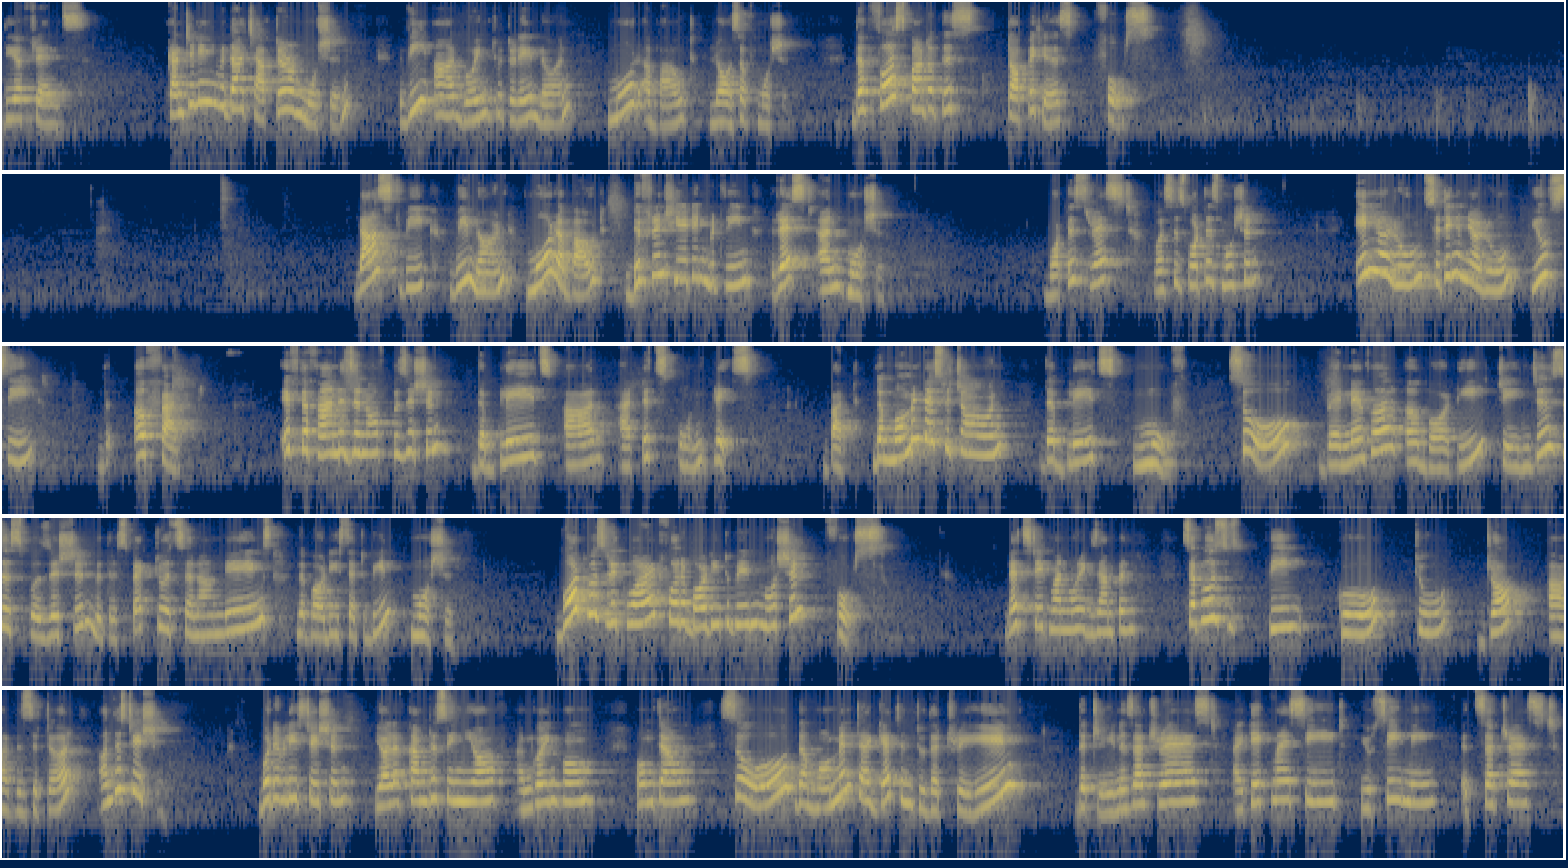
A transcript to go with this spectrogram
Dear friends, continuing with our chapter on motion, we are going to today learn more about laws of motion. The first part of this topic is force. Last week we learned more about differentiating between rest and motion. What is rest versus what is motion? In your room, sitting in your room, you see a fan. If the fan is in off position, the blades are at its own place. But the moment I switch on, the blades move. So, whenever a body changes its position with respect to its surroundings, the body is said to be in motion. What was required for a body to be in motion? Force. Let's take one more example. Suppose we go to drop our visitor on the station. Borivali station, you all have come to see me off. I'm going home, hometown. So, the moment I get into the train, the train is at rest. I take my seat. You see me. It's at rest.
